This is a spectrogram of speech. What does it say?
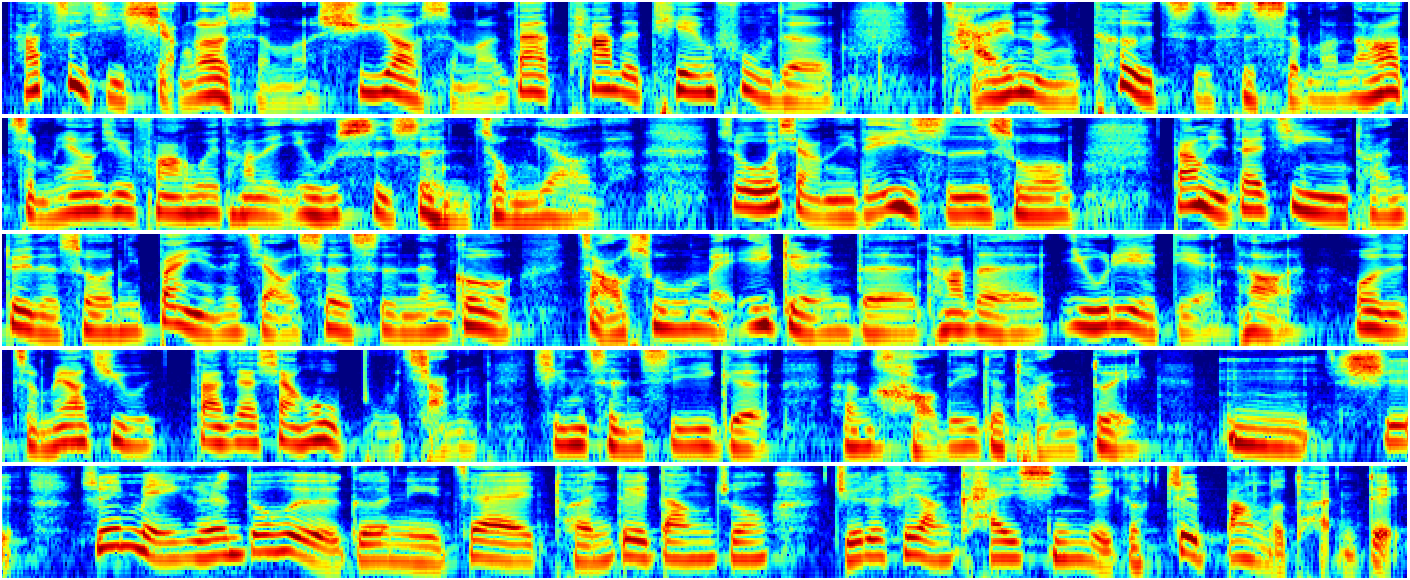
他自己想要什么，需要什么，但他的天赋的才能特质是什么，然后怎么样去发挥他的优势是很重要的。所以我想你的意思是说，当你在经营团队的时候，你扮演的角色是能够找出每一个人的他的优劣点哈，或者怎么样去大家相互补强，形成是一个很好的一个团队。嗯，是，所以每一个人都会有一个你在团队当中觉得非常开心的一个最棒的团队。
